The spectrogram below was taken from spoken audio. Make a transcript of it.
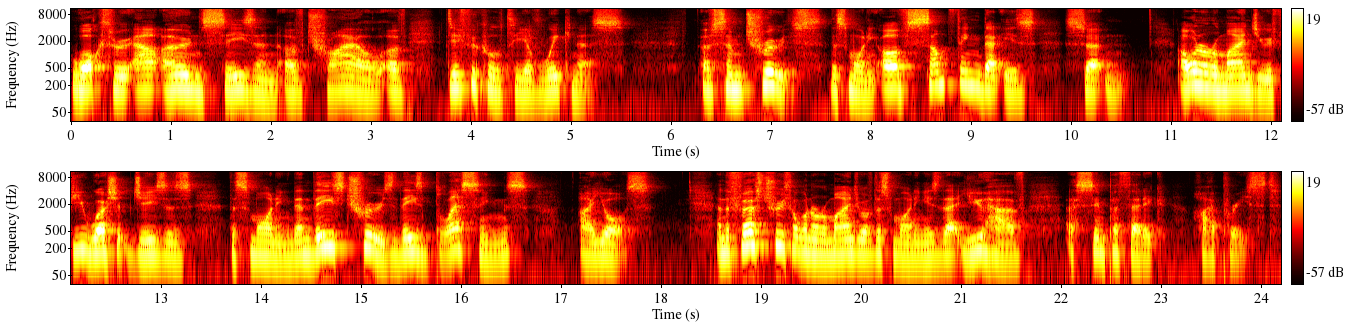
walk through our own season of trial, of difficulty, of weakness, of some truths this morning, of something that is certain. I want to remind you if you worship Jesus this morning, then these truths, these blessings are yours. And the first truth I want to remind you of this morning is that you have a sympathetic high priest,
